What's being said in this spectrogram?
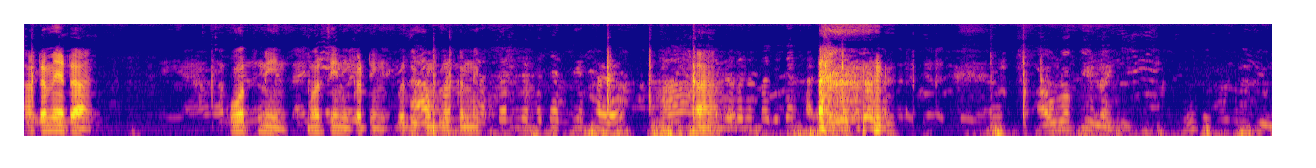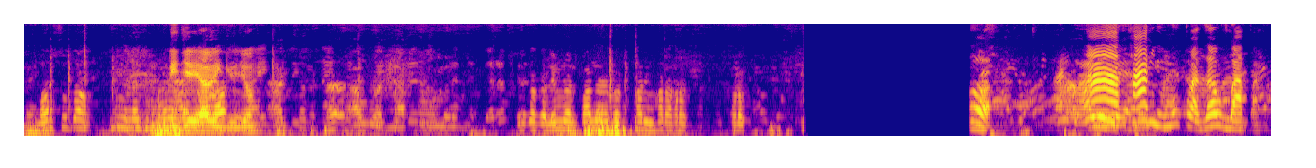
આ ટમેટા કોથમીર મરચીની કટિંગ બધું કમ્પ્લીટ કરી નાખ્યું હા ડીજે આવી ગયું જો આ ખારી મૂકવા જાઉં બાપા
